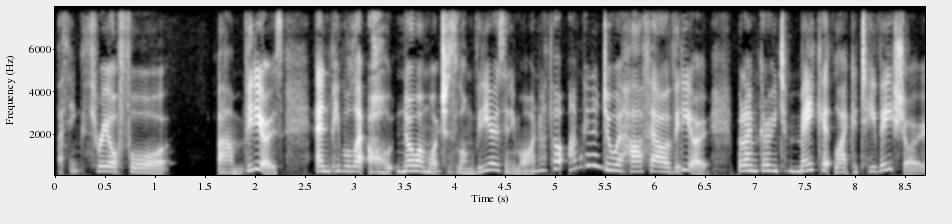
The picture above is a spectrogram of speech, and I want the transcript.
I think, three or four um, videos. And people like, oh, no one watches long videos anymore. And I thought, I'm going to do a half hour video, but I'm going to make it like a TV show.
